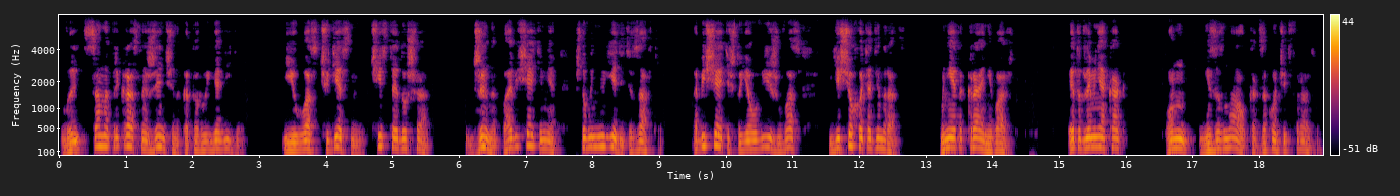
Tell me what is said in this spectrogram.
вы самая прекрасная женщина, которую я видел. И у вас чудесная, чистая душа. Джина, пообещайте мне, что вы не уедете завтра. Обещайте, что я увижу вас еще хоть один раз. Мне это крайне важно. Это для меня как... Он не зазнал, как закончить фразу.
